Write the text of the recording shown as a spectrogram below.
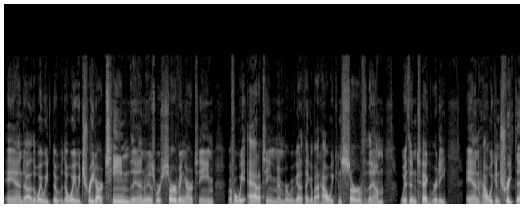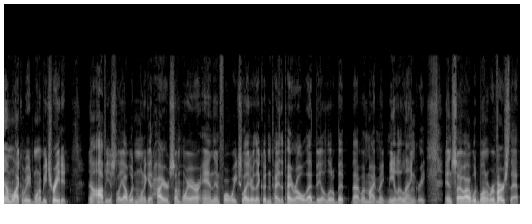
And uh, the way we the, the, way we treat our team then is we're serving our team. Before we add a team member, we've got to think about how we can serve them with integrity and how we can treat them like we'd want to be treated. Now, obviously, I wouldn't want to get hired somewhere and then four weeks later they couldn't pay the payroll. That'd be a little bit that might make me a little angry, and so I would want to reverse that.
